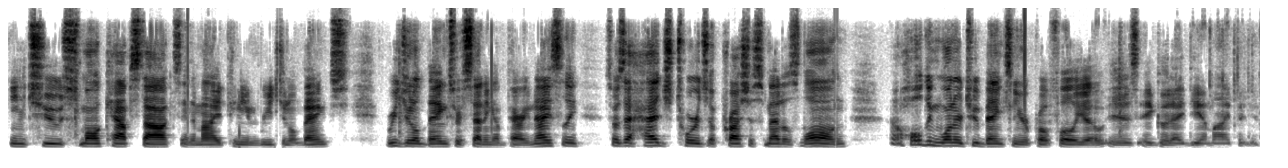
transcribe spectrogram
into small cap stocks and, in my opinion, regional banks. Regional banks are setting up very nicely. So as a hedge towards a precious metals long, uh, holding one or two banks in your portfolio is a good idea, in my opinion.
